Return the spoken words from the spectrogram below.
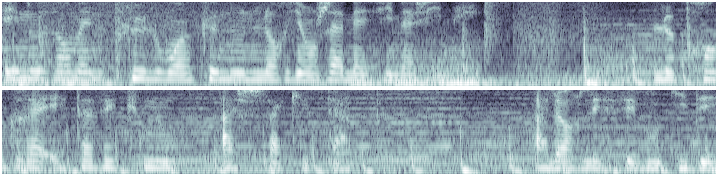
et nous emmène plus loin que nous ne l'aurions jamais imaginé. Le progrès est avec nous à chaque étape. Alors laissez-vous guider.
